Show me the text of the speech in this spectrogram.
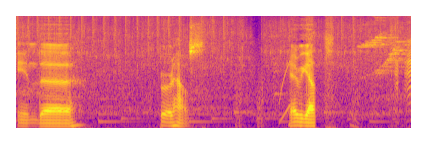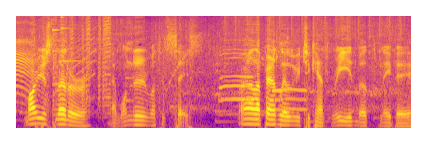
in the birdhouse. Here we got Mario's letter. I wonder what it says. Well, apparently Luigi can't read, but maybe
